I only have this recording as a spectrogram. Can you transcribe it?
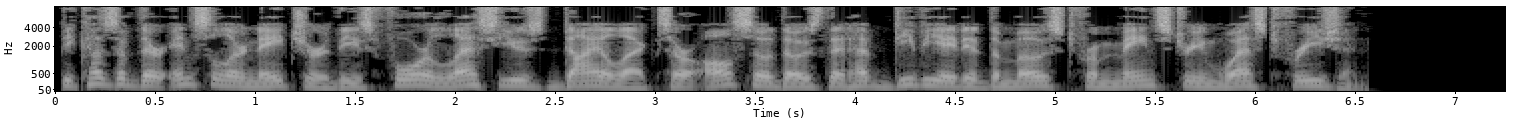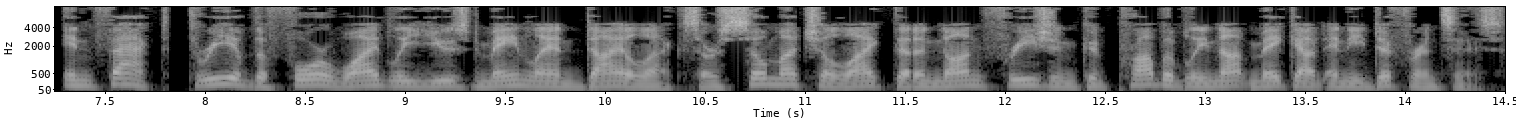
Because of their insular nature these four less used dialects are also those that have deviated the most from mainstream West Frisian. In fact, three of the four widely used mainland dialects are so much alike that a non-Frisian could probably not make out any differences.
